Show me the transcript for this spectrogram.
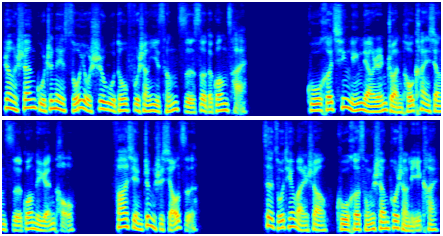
让山谷之内所有事物都附上一层紫色的光彩。古和青灵两人转头看向紫光的源头。发现正是小紫，在昨天晚上，古河从山坡上离开，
